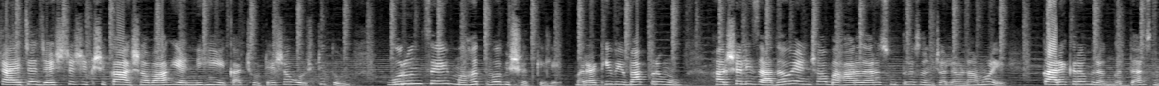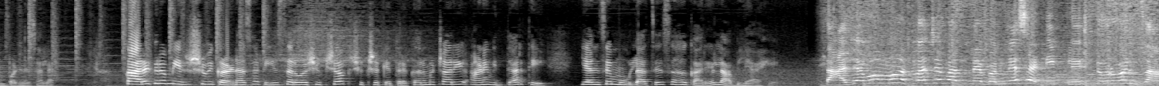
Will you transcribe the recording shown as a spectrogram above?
शाळेच्या ज्येष्ठ शिक्षिका आशा वाघ यांनीही एका छोट्याशा गोष्टीतून गुरूंचे महत्त्व विशद केले. मराठी विभाग प्रमुख हर्षली जाधव यांच्या बहारदार सूत्रसंचालनामुळे कार्यक्रम रंगतदार संपन्न झाला. कार्यक्रम यशस्वी करण्यासाठी सर्व शिक्षक शिक्षकेतर कर्मचारी आणि विद्यार्थी यांचे मोलाचे सहकार्य लाभले आहे. ताज्या व महत्त्वाच्या बातम्या बघण्यासाठी प्ले स्टोअरवर जा.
